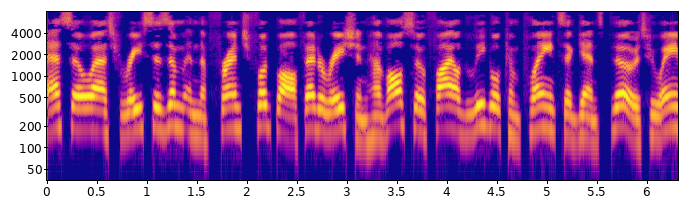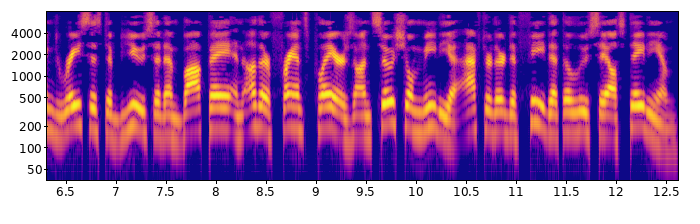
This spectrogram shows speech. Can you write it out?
SOS Racism and the French Football Federation have also filed legal complaints against those who aimed racist abuse at Mbappe and other France players on social media after their defeat at the Lusail Stadium.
